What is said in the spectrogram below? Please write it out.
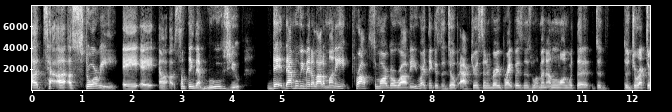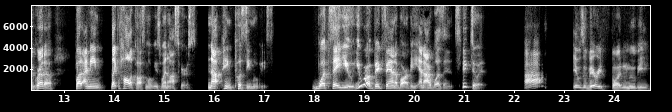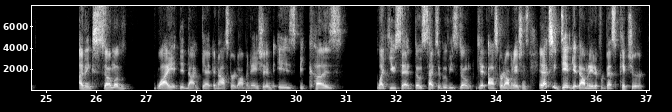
a t- a, a story, a, a, a something that moves you. They, that movie made a lot of money. Props to Margot Robbie, who I think is a dope actress and a very bright businesswoman, and along with the the, the director Greta. But I mean, like Holocaust movies win Oscars, not pink pussy movies. What say you? You were a big fan of Barbie, and I wasn't. Speak to it. ah, it was a very fun movie. I think some of why it did not get an Oscar nomination is because, like you said, those types of movies don't get Oscar nominations. It actually did get nominated for Best Picture,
